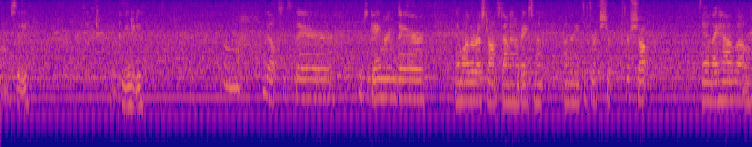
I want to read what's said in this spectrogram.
um, city, the community. Um, what else is there? There's a game room there, and one of the restaurants down in a basement underneath the thrift shop. Thrift shop and they have um,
